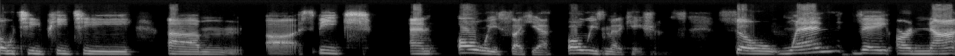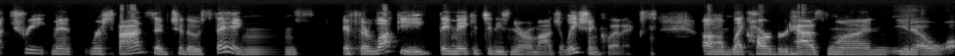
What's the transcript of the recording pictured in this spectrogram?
OT, PT, um, uh, speech, and always psychiatric, always medications. So when they are not treatment responsive to those things, if they're lucky, they make it to these neuromodulation clinics. Um, like Harvard has one, you know,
